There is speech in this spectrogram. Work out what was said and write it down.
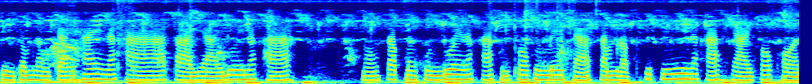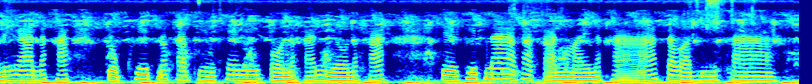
เป็นกำลังใจให้นะคะ ตายายด้วยนะคะน้องทรัพย์มงคลด้วยนะคะ คุณพ่อคุณแม่จ๋าสำหรับคลิปนี้นะคะยายก็ขออนุญาตนะคะ จบคลิปนะคะ เพียงแค่นี้ก่อนนะคะ เดี๋ยวนะคะ เจอคลิปหน้าค่ะกันใหม่นะคะ สวัสดีค่ะ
